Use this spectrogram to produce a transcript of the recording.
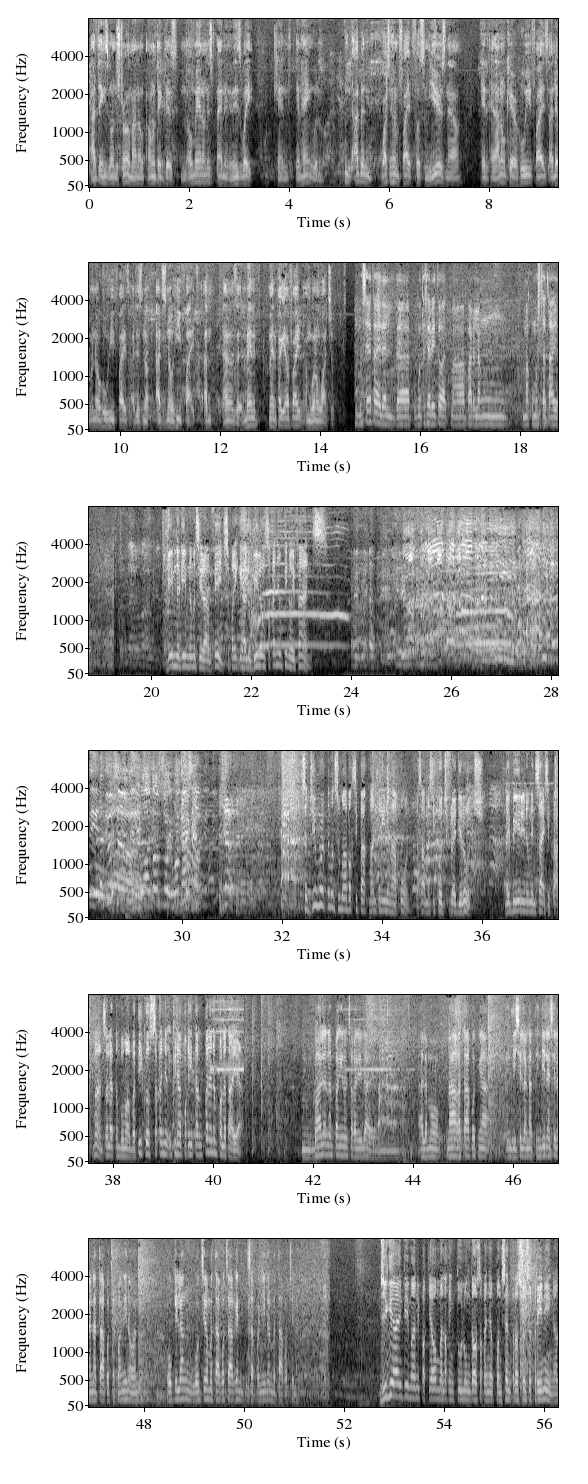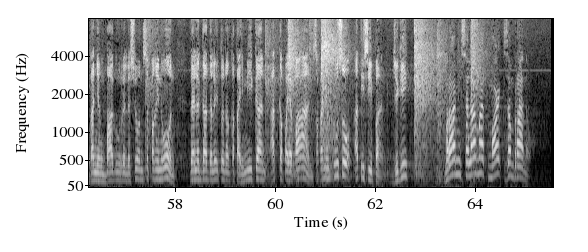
I think he's going to destroy him. I don't. I don't think there's no man on this planet in his weight can can hang with him. I've been watching him fight for some years now, and, and I don't care who he fights. I never know who he fights. I just know. I just know he fights. I'm, I was like, man, if, man, if I fight, I'm going to watch him. Masaya tayo dahil uh, pumunta siya rito at ma- para lang makumusta tayo. Game na game naman si Rampage sa pakikihalubilo sa kanyang Pinoy fans. Sa gymwork naman sumabak si Pacman kaninang hapon kasama si Coach Freddy Roach. Nagbigay rin ng mensahe si Pacman sa lahat ng bumabatikos sa kanyang ipinapakitang pananampalataya. Bahala ng Panginoon sa kanila. Eh. Alam mo, nakakatakot nga. Hindi sila nat hindi lang sila natakot sa Panginoon. Okay lang, huwag sila matakot sa akin. Sa Panginoon, matakot sila. Jiggy ayon kay Manny Pacquiao, malaking tulong daw sa kanyang konsentrasyon sa training ang kanyang bagong relasyon sa Panginoon dahil nagdadala ito ng katahimikan at kapayapaan sa kanyang puso at isipan. Jiggy? Maraming salamat, Mark Zambrano.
